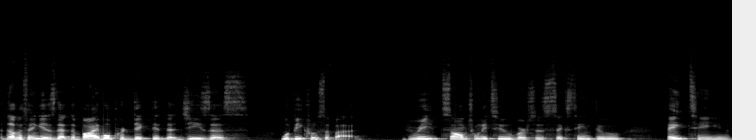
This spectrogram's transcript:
The other thing is that the Bible predicted that Jesus would be crucified. If you read Psalm 22, verses 16 through 18,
